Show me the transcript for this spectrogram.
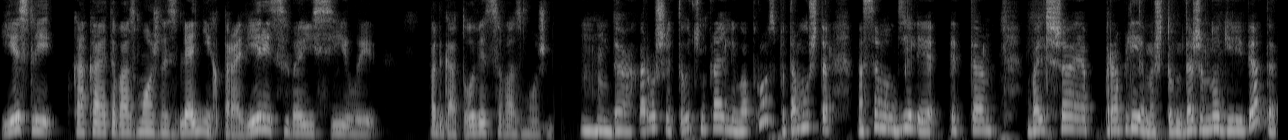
Если какая-то возможность для них проверить свои силы, подготовиться, возможно. Да, хороший, это очень правильный вопрос, потому что на самом деле это большая проблема, что даже многие ребята,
